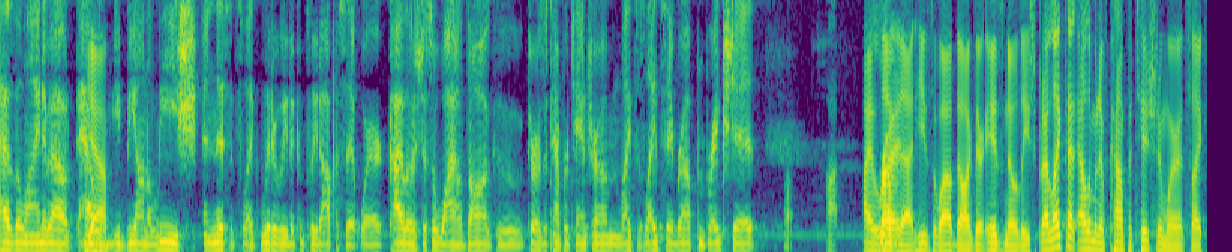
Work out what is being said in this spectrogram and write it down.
has the line about how Yeah. you'd be on a leash, and this it's like literally the complete opposite, where Kylo's just a wild dog who throws a temper tantrum and lights his lightsaber up and breaks shit. I love Right. that. He's the wild dog. There is no leash. But I like that element of competition where it's like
